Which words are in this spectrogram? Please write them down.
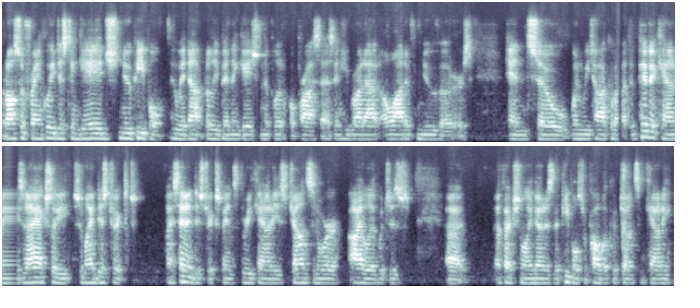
but also, frankly, just engage new people who had not really been engaged in the political process. And he brought out a lot of new voters. And so when we talk about the pivot counties, and I actually, so my district, my Senate district spans three counties Johnson, where I live, which is uh, affectionately known as the People's Republic of Johnson County,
